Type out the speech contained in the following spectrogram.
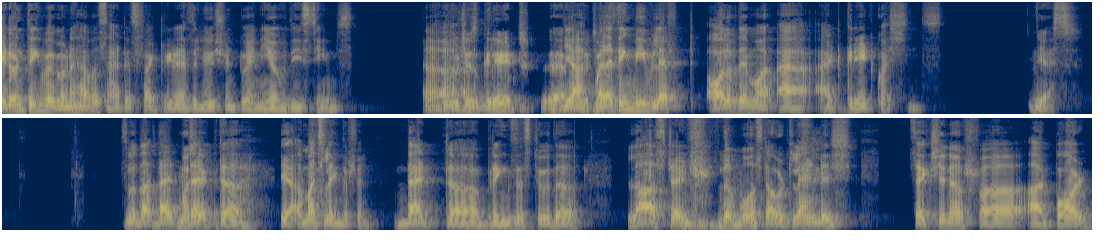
I don't think we're going to have a satisfactory resolution to any of these teams, Uh, which is great. Yeah, which but I think we've left all of them uh, at great questions. yes So that that Much that like the film. uh, yeah, much like the film. That uh, brings us to the last and the most outlandish section of uh, our pod.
